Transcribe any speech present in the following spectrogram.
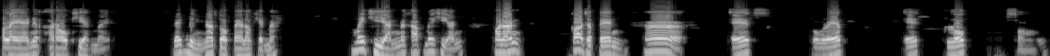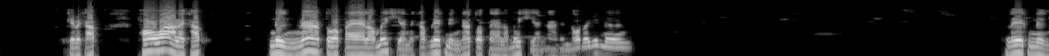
แปรเนี่ย เราเขียนไหมเลขหนึ่งหน้าตัวแปรเราเขียนไหมไม่เขียนนะครับ ไม่เขียน เพราะนั้นก็จะเป็นห้า x วงเล็บ x ลบสองโอเคไหมครับ เพราะว่าอะไรครับ หนึ่งหน้าตัวแปรเราไม่เขียนนะครับ เลขหนึ่งหน้าตัวแปรเราไม่เขียนอ่าเดี๋ยวโน้ตไว้นิดนึงเลขหนึ่ง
